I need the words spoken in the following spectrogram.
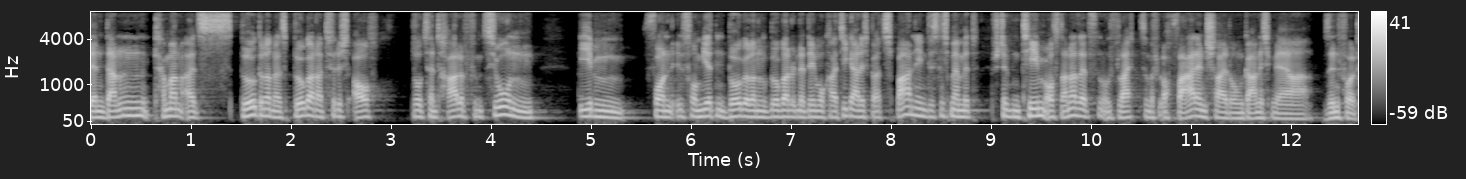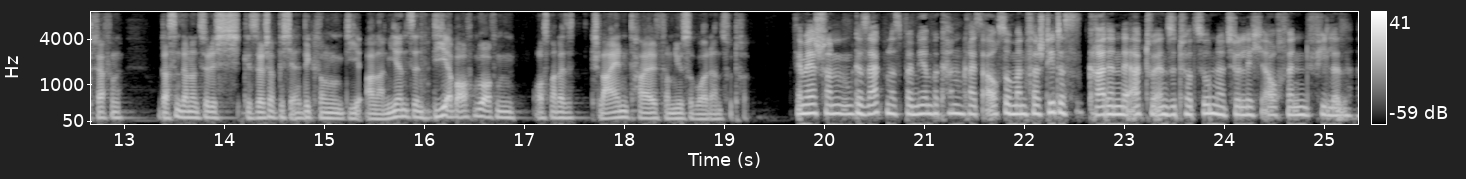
Denn dann kann man als Bürgerin, als Bürger natürlich auch so zentrale Funktionen eben von informierten Bürgerinnen und Bürgern in der Demokratie gar nicht mehr wahrnehmen, die sich nicht mehr mit bestimmten Themen auseinandersetzen und vielleicht zum Beispiel auch Wahlentscheidungen gar nicht mehr sinnvoll treffen. Das sind dann natürlich gesellschaftliche Entwicklungen, die alarmierend sind, die aber auch nur auf einen aus meiner Sicht kleinen Teil von News Avoidern zutreffen. Sie haben ja schon gesagt, und das ist bei mir im Bekanntenkreis auch so, man versteht das gerade in der aktuellen Situation natürlich, auch wenn viele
